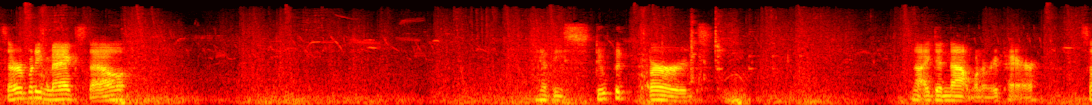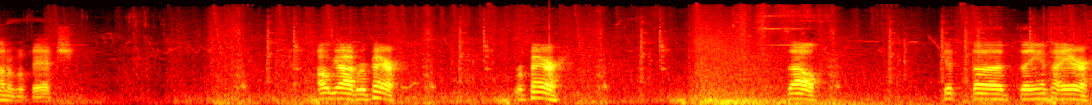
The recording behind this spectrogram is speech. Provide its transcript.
Is everybody maxed out? Have these stupid birds. No, I did not want to repair. Son of a bitch. Oh god, repair! Repair! Sell! Get the, the anti-air.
